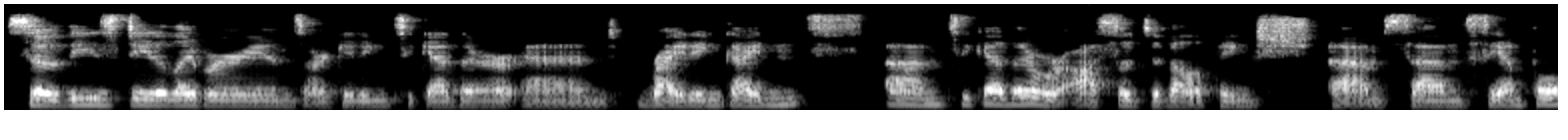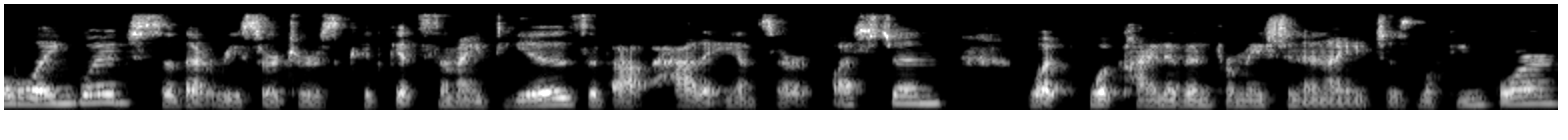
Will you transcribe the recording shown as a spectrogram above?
So these data librarians are getting together and writing guidance um, together. We're also developing sh- um, some sample language so that researchers could get some ideas about how to answer a question, what what kind of information NIH is looking for.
